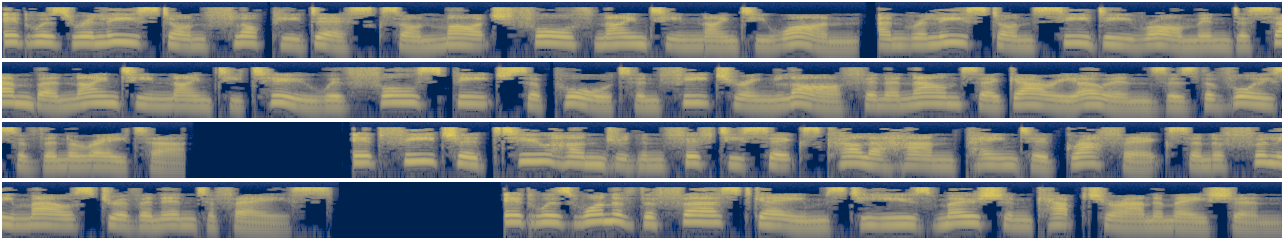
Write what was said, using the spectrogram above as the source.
It was released on floppy disks on March 4, 1991, and released on CD-ROM in December 1992 with full speech support and featuring Laugh-In announcer Gary Owens as the voice of the narrator. It featured 256 color hand-painted graphics and a fully mouse-driven interface. It was one of the first games to use motion capture animation.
